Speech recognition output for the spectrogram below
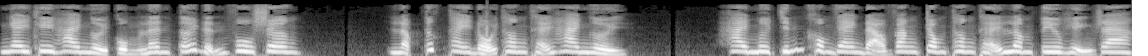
Ngay khi hai người cùng lên tới đỉnh Vu Sơn. Lập tức thay đổi thân thể hai người. 29 không gian đạo văn trong thân thể lâm tiêu hiện ra.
